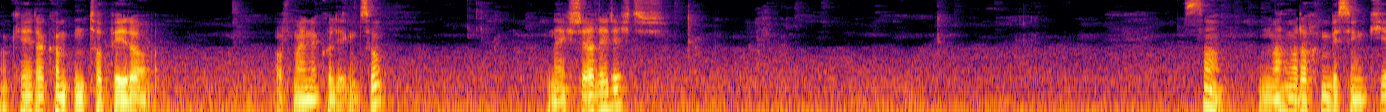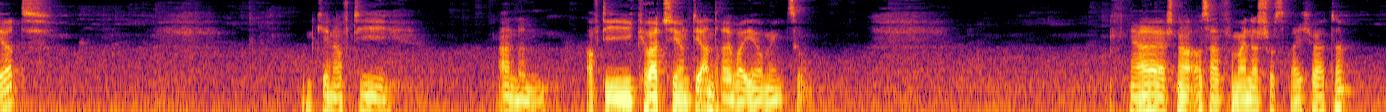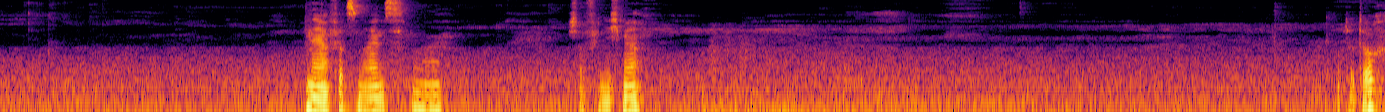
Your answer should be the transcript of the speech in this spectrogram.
Okay, da kommt ein Torpedo auf meine Kollegen zu. Nächste erledigt. So, dann machen wir doch ein bisschen kehrt. Und gehen auf die anderen, auf die Quatschi und die andere Wyoming zu. Ja, er ist noch außerhalb von meiner Schussreichweite. Naja, 14.1. Schaffe ich nicht mehr. Oder doch?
